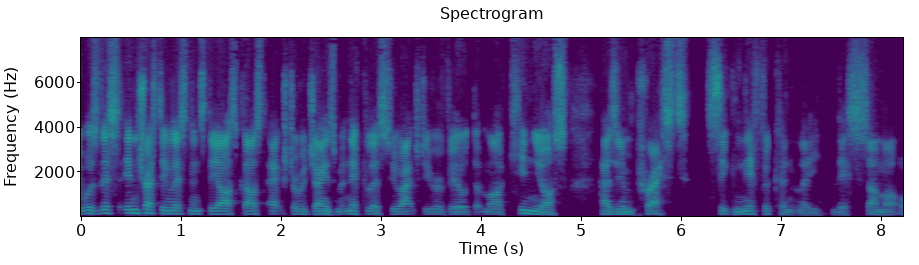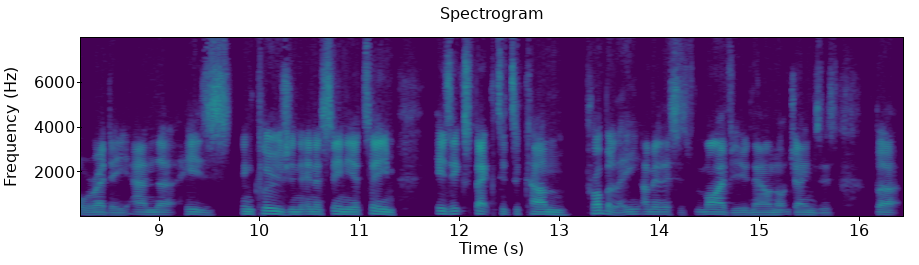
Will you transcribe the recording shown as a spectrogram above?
It was this interesting listening to the Arscast Extra with James McNicholas, who actually revealed that Marquinhos has impressed significantly this summer already, and that his inclusion in a senior team is expected to come probably. I mean, this is my view now, not James's. But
